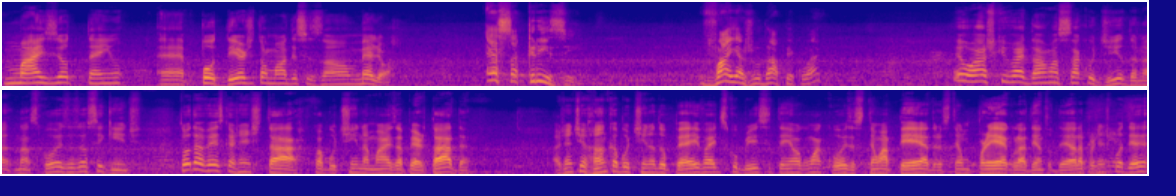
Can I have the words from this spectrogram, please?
mais eu tenho é, poder de tomar uma decisão melhor. Essa crise vai ajudar a pecuária? Eu acho que vai dar uma sacudida na, nas coisas. É o seguinte: toda vez que a gente está com a botina mais apertada, a gente arranca a botina do pé e vai descobrir se tem alguma coisa, se tem uma pedra, se tem um prego lá dentro dela, para a gente poder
